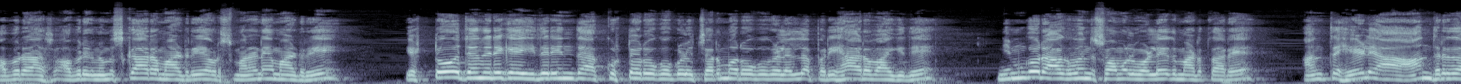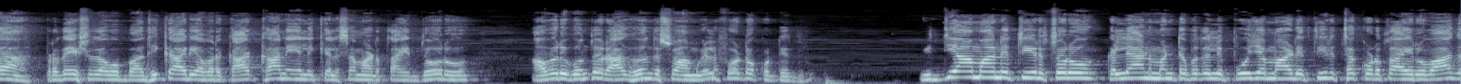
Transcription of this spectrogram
ಅವರ ಅವರಿಗೆ ನಮಸ್ಕಾರ ಮಾಡಿರಿ, ಅವ್ರ ಸ್ಮರಣೆ ಮಾಡಿರಿ. ಎಷ್ಟೋ ಜನರಿಗೆ ಇದರಿಂದ ಕುಷ್ಠರೋಗಗಳು ಚರ್ಮ ರೋಗಗಳೆಲ್ಲ ಪರಿಹಾರವಾಗಿದೆ. ನಿಮಗೂ ರಾಘವೇಂದ್ರ ಸ್ವಾಮಿಗಳು ಒಳ್ಳೆಯದು ಮಾಡ್ತಾರೆ ಅಂತ ಹೇಳಿ ಆ ಆಂಧ್ರದ ಪ್ರದೇಶದ ಒಬ್ಬ ಅಧಿಕಾರಿ ಅವರ ಕಾರ್ಖಾನೆಯಲ್ಲಿ ಕೆಲಸ ಮಾಡ್ತಾ ಇದ್ದವರು ಅವರಿಗೊಂದು ರಾಘವೇಂದ್ರ ಸ್ವಾಮಿಗಳ ಫೋಟೋ ಕೊಟ್ಟಿದ್ದರು ವಿದ್ಯಾಮಾನ ತೀರ್ಥರು ಕಲ್ಯಾಣ ಮಂಟಪದಲ್ಲಿ ಪೂಜೆ ಮಾಡಿ ತೀರ್ಥ ಕೊಡ್ತಾ ಇರುವಾಗ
